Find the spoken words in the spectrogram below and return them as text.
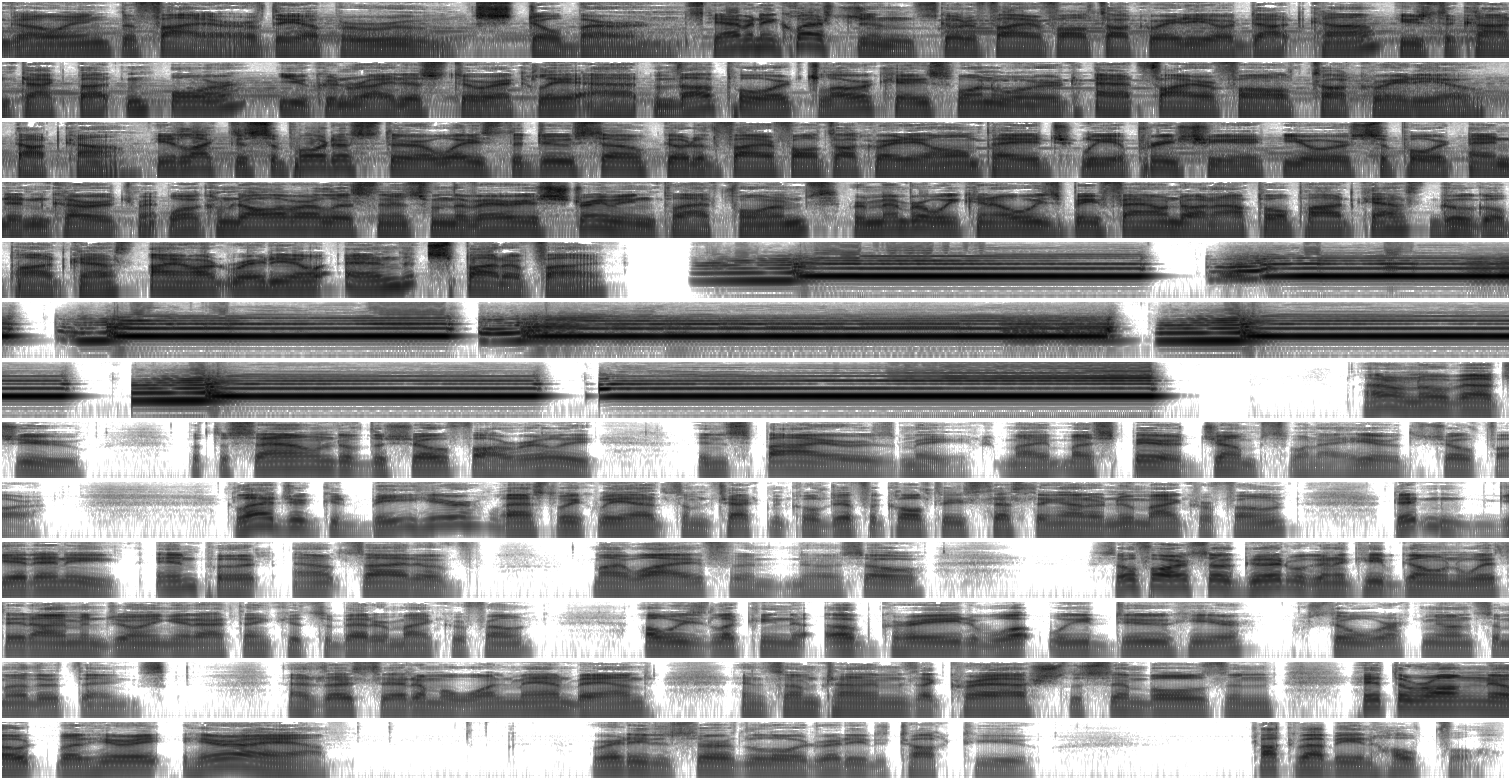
ongoing. The fire of the upper room still burns. If you have any questions, go to firefalltalkradio.com, use the contact button, or you can write us directly at the porch, lowercase one word, at firefalltalkradio.com. If you'd like to support us, there are ways to do so. Go to the Firefall Talk Radio homepage. We appreciate your support and encouragement. Welcome to all of our listeners from the various streaming platforms. Remember, we can always be found on Apple Podcast, Google Podcast, iHeartRadio, and Spotify. I don't know about you, but the sound of the shofar really inspires me. My my spirit jumps when I hear the shofar. Glad you could be here. Last week we had some technical difficulties testing out a new microphone. Didn't get any input outside of my wife, and uh, so so far so good. We're going to keep going with it. I'm enjoying it. I think it's a better microphone. Always looking to upgrade what we do here. Still working on some other things. As I said, I'm a one man band, and sometimes I crash the cymbals and hit the wrong note, but here, I- here I am, ready to serve the Lord, ready to talk to you. Talk about being hopeful.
